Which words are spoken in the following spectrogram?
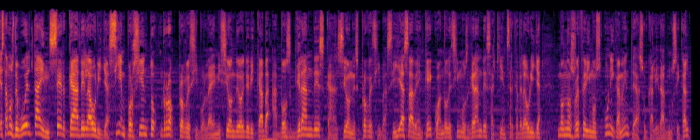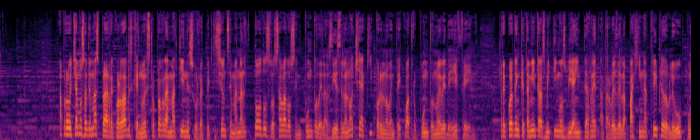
Estamos de vuelta en Cerca de la Orilla, 100% rock progresivo, la emisión de hoy dedicada a dos grandes canciones progresivas. Y ya saben que cuando decimos grandes aquí en Cerca de la Orilla, no nos referimos únicamente a su calidad musical. Aprovechamos además para recordarles que nuestro programa tiene su repetición semanal todos los sábados en punto de las 10 de la noche aquí por el 94.9 de FM. Recuerden que también transmitimos vía internet a través de la página www.ucol.mx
